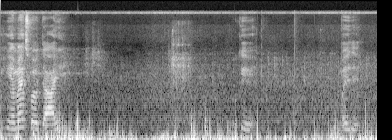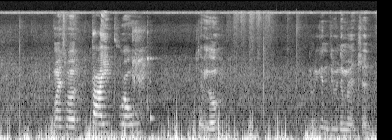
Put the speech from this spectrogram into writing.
Okay, I might as well die. Okay. What is it? Might as well die, bro. There we go. We can do dimension.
